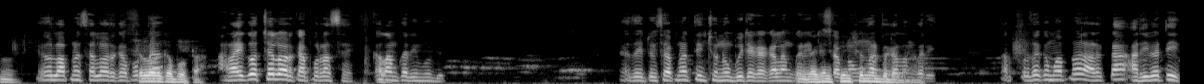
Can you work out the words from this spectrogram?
হুম। এ হলো আপনার সালোয়ার কাপড়টা। সালোয়ার কাপড়টা। আড়াই গজ সালোয়ার কাপড় আছে কালামকারির মধ্যে। এটা হচ্ছে আপনার তিনশো নব্বই টাকা কালামকারি এটা দেখেন হচ্ছে আপনার 390 উন্নাটা টাকা। কালামকারি। তারপর দেখলাম আপনার আরেকটা আরিবাটিক।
